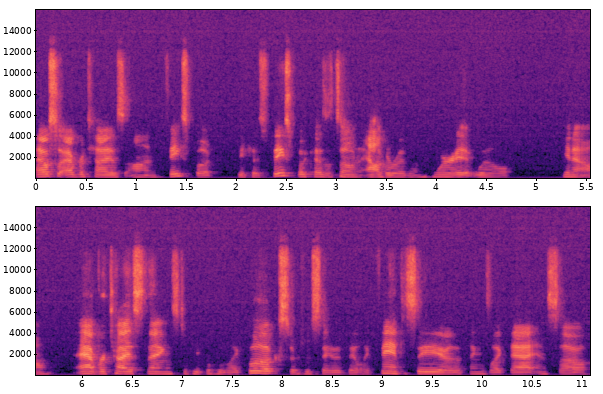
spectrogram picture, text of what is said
I also advertise on Facebook because Facebook has its own algorithm where it will, you know, advertise things to people who like books or who say that they like fantasy or the things like that. And so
